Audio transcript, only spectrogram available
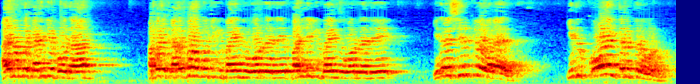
அது நம்ம கடிக்க போதா? அப்ப கலப்பாம்பூச்சிக்கு பயந்து ஓடுறது பள்ளிக்கு பயந்து ஓடுறது இதெல்லாம் சிறுக்கில் வராது. இது கோழைத்தனத்துல வரும்.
